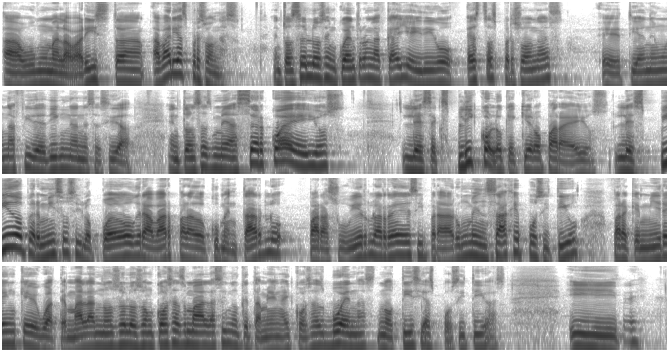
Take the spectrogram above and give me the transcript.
a un malabarista, a varias personas. Entonces los encuentro en la calle y digo, estas personas eh, tienen una fidedigna necesidad. Entonces me acerco a ellos, les explico lo que quiero para ellos, les pido permiso si lo puedo grabar para documentarlo, para subirlo a redes y para dar un mensaje positivo, para que miren que Guatemala no solo son cosas malas, sino que también hay cosas buenas, noticias positivas. Y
